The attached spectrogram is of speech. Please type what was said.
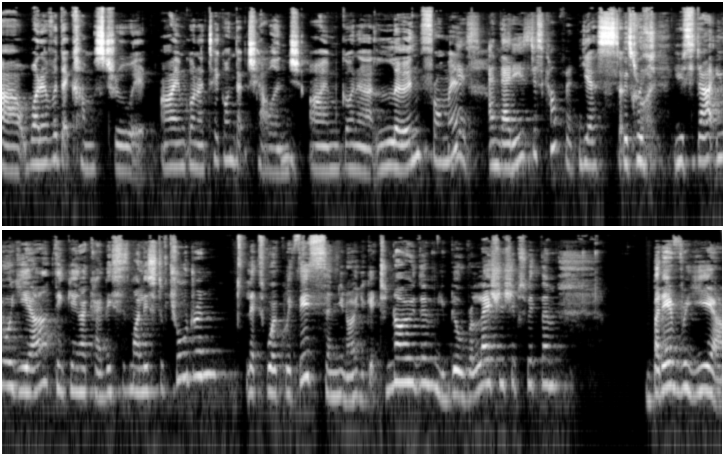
uh, whatever that comes through it. I'm gonna take on that challenge. I'm gonna learn from it. Yes. And that is discomfort. Yes, that's because right. you start your year thinking, okay, this is my list of children. Let's work with this, and you know, you get to know them, you build relationships with them. But every year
